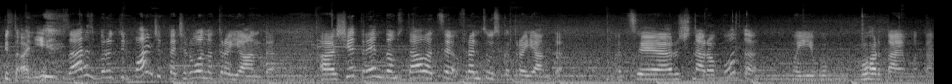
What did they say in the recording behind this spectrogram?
в питанні. Зараз беруть тюльпанчик та червона троянда. А ще трендом стала це французька троянда. Це ручна робота. Ми її вигортаємо так.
